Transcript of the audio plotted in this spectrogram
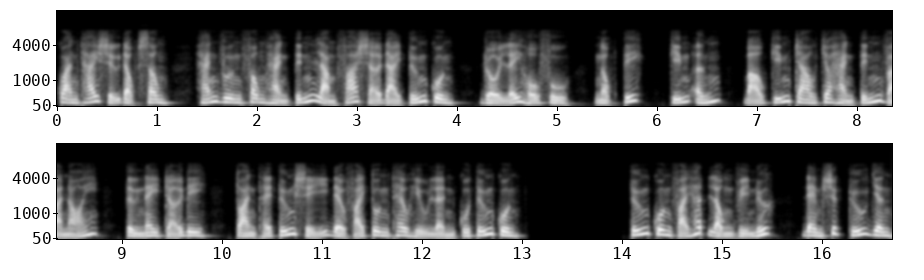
Quan thái sử đọc xong, Hán Vương phong hàng tính làm phá sở đại tướng quân, rồi lấy hổ phù, ngọc tiết, kiếm ấn, bảo kiếm trao cho hàng tín và nói, từ nay trở đi, toàn thể tướng sĩ đều phải tuân theo hiệu lệnh của tướng quân. Tướng quân phải hết lòng vì nước, đem sức cứu dân,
